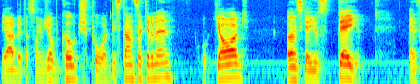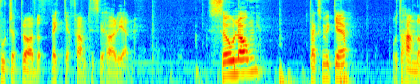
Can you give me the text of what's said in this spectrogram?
Jag arbetar som jobbcoach på Distansakademin och jag önskar just dig en fortsatt bra vecka fram tills vi hör igen. So long! Tack så mycket och ta hand om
